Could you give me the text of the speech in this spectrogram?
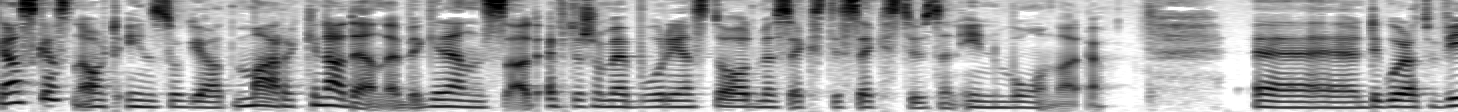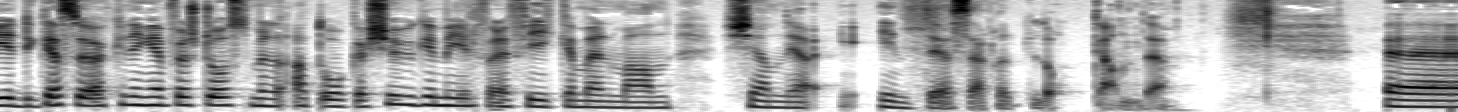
Ganska snart insåg jag att marknaden är begränsad eftersom jag bor i en stad med 66 000 invånare. Eh, Det går att vidga sökningen förstås, men att åka 20 mil för en fika med en man känner jag inte är särskilt lockande. Eh,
